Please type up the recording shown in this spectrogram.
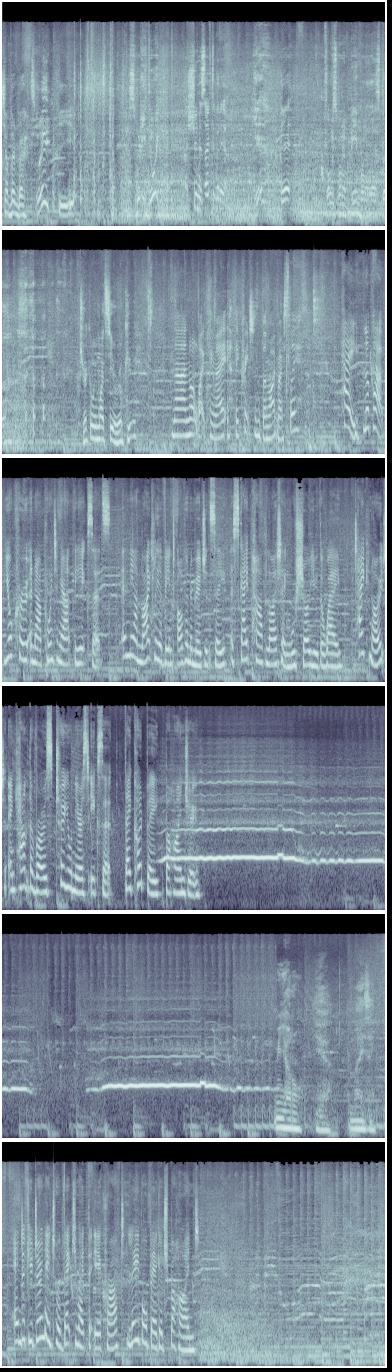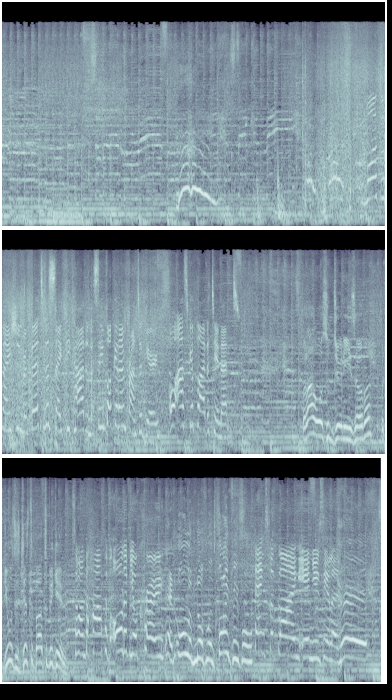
Jump in, bro. Sweet. Yeah. So what are you doing? Shooting a safety video. Yeah? Yeah. I've always wanted to be in one of those, bro. Do you reckon we might see a real Kiwi? Nah, not likely, mate. They're creatures of the night mostly. Hey, look up. Your crew are now pointing out the exits. In the unlikely event of an emergency, escape path lighting will show you the way. Take note and count the rows to your nearest exit. They could be behind you. Mīharo. Yeah, amazing. And if you do need to evacuate the aircraft, leave all baggage behind. For more information, refer to the safety card in the seat pocket in front of you, or ask your flight attendant. Well, our awesome journey is over, but yours is just about to begin. So, on behalf of all of your crew And all of Northland's fine people, Thanks for flying Air New Zealand. hey!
